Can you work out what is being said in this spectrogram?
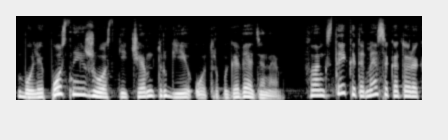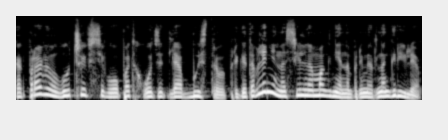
более постный и жесткий, чем другие отрубы говядины. Флангстейк – это мясо, которое, как правило, лучше всего подходит для быстрого приготовления на сильном огне, например, на гриле.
